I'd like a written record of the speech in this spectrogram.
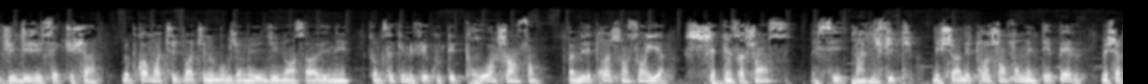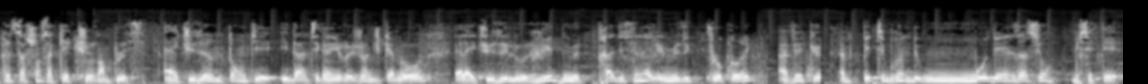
Je dis, je sais que tu chantes. Mais pourquoi moi tu, moi, tu ne bookes jamais? Elle dit, non, ça va venir. C'est comme ça qu'elle me fait écouter trois chansons. Parmi les trois chansons, il y a Chacun sa chance, mais c'est magnifique. Les, trois chansons m'interpellent. Mais chacun sa chance a quelque chose en plus. Elle a utilisé un ton qui est identique à une région du Cameroun. Elle a utilisé le rythme traditionnel, une musique folklorique avec un petit brin de modernisation. Mais c'était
